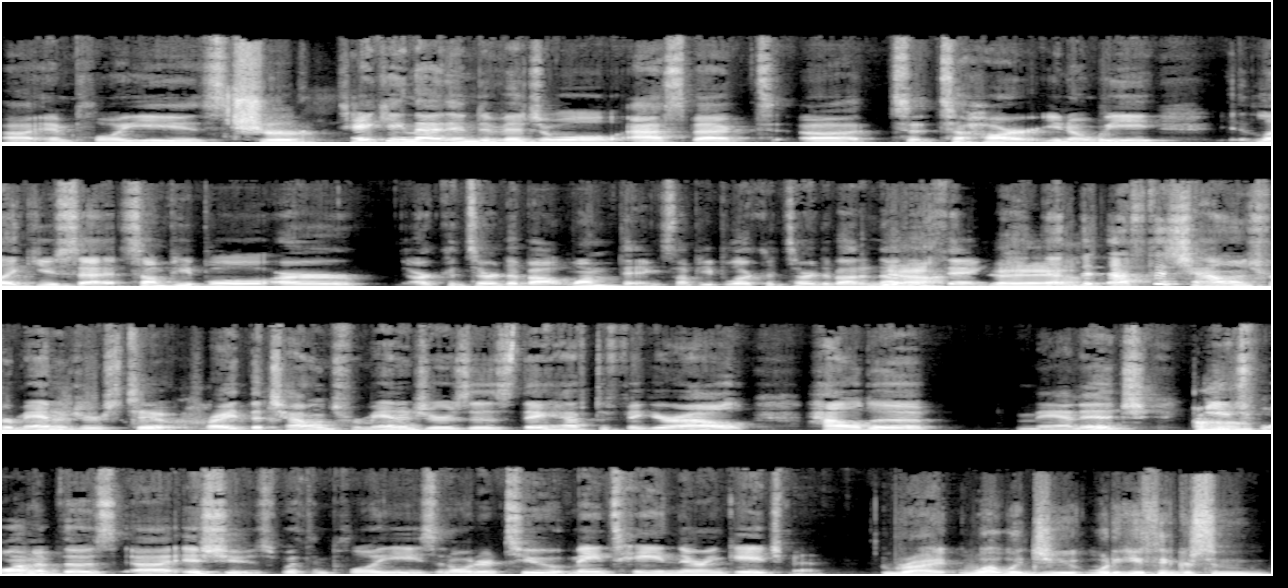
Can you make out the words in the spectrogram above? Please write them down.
uh, employees sure. taking that individual aspect uh, to, to heart you know we like you said some people are are concerned about one thing some people are concerned about another Yeah. thing Yeah, yeah, yeah. that, that's the challenge for managers too right the challenge for managers is they have to figure out how to manage Uh-huh. each one of those uh, issues with employees in order to maintain their engagement Right. What would you what do you think are some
